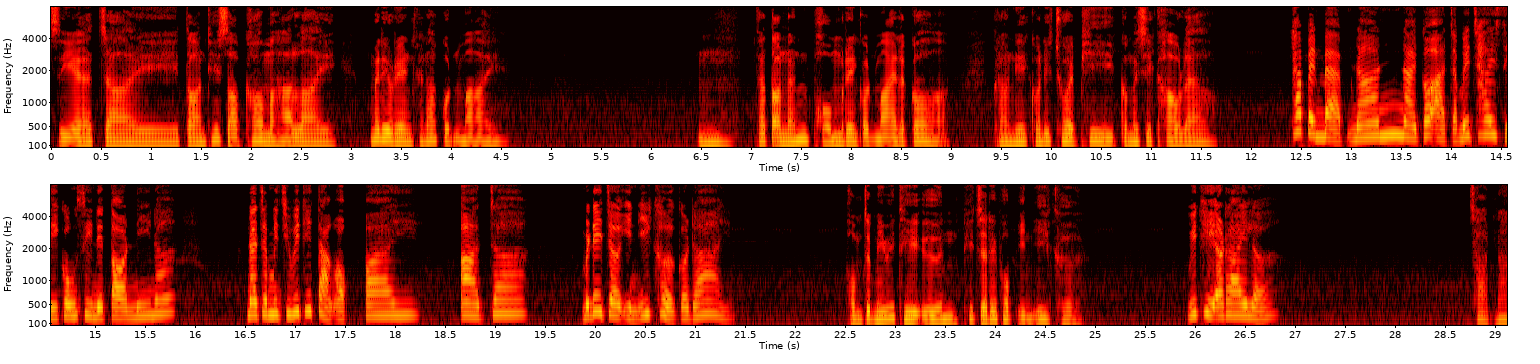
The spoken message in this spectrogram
เสียใจตอนที่สอบเข้ามหาลัย ไม่ได้เรียนคณะกฎหมาย อืม ถ้าตอนนั้นผมเรียนกฎหมายแล้วก็ คราวนี้คนที่ช่วยพี่ก็ไม่ใช่เขาแล้ว ถ้าเป็นแบบนั้นนายก็อาจจะไม่ใช่สีกงซีในตอนนี้นะ นายจะมีชีวิตที่ต่างออกไป อาจจะไม่ได้เจออินอี้เคอร์ก็ได้ ผมจะมีวิธีอื่นที่จะได้พบอินอี้เคอร์วิธีอะไรเหรอ ชาติหน้า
